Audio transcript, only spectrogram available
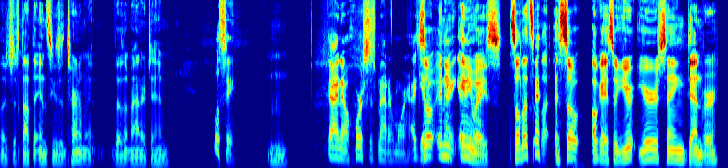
It's just not the in season tournament. Doesn't matter to him. We'll see. Mhm. Yeah, I know horses matter more. I get so it. any, I- I get it. anyways so let's so okay so you're you're saying denver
